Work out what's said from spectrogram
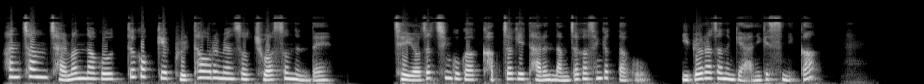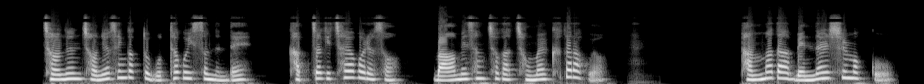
한참 잘 만나고 뜨겁게 불타오르면서 좋았었는데 제 여자친구가 갑자기 다른 남자가 생겼다고 이별하자는 게 아니겠습니까? 저는 전혀 생각도 못하고 있었는데 갑자기 차여버려서 마음의 상처가 정말 크더라고요. 밤마다 맨날 술 먹고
